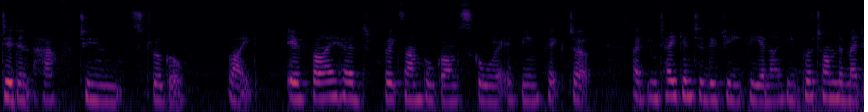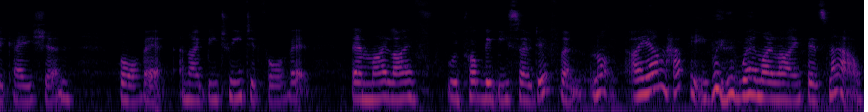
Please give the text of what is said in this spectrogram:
didn't have to struggle. Like if I had, for example, gone to school, it had been picked up, I'd been taken to the GP and I'd been put on the medication for it and I'd be treated for it, then my life would probably be so different. Not, I am happy with where my life is now,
